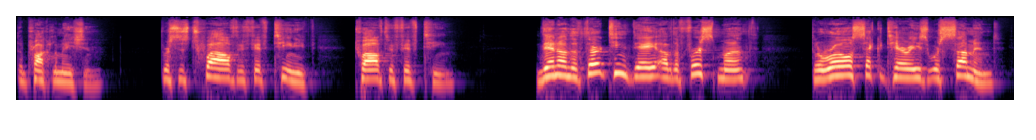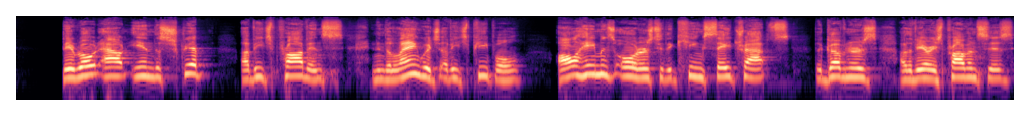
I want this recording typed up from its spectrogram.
the proclamation. Verses 12 through 15. 12 through 15. Then on the 13th day of the first month, the royal secretaries were summoned. They wrote out in the script of each province and in the language of each people all Haman's orders to the king's satraps, the governors of the various provinces,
